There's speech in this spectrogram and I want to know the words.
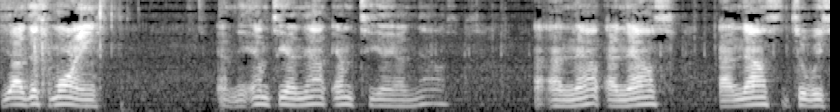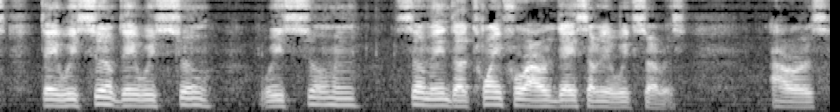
yeah, this morning. And the MTA announced, MTA announced, announced, announced, announced to we, they resume, they resume, resuming, assuming the 24 hour day, 70-week service. Hours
